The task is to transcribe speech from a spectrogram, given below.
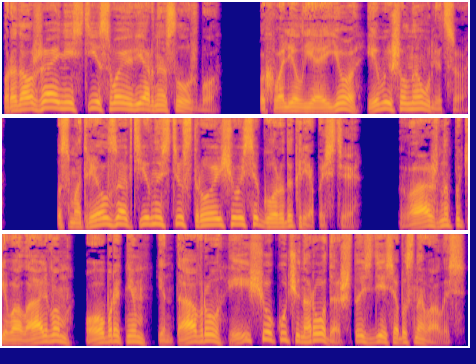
Продолжай нести свою верную службу». Похвалил я ее и вышел на улицу. Посмотрел за активностью строящегося города-крепости. Важно покивал альвам, оборотням, кентавру и еще куче народа, что здесь обосновалось.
